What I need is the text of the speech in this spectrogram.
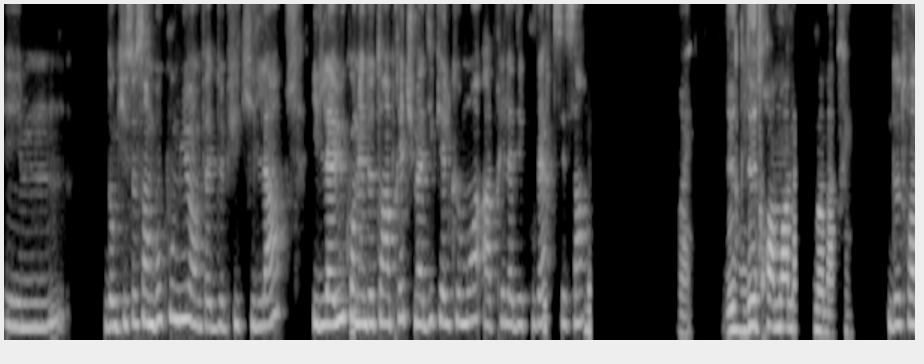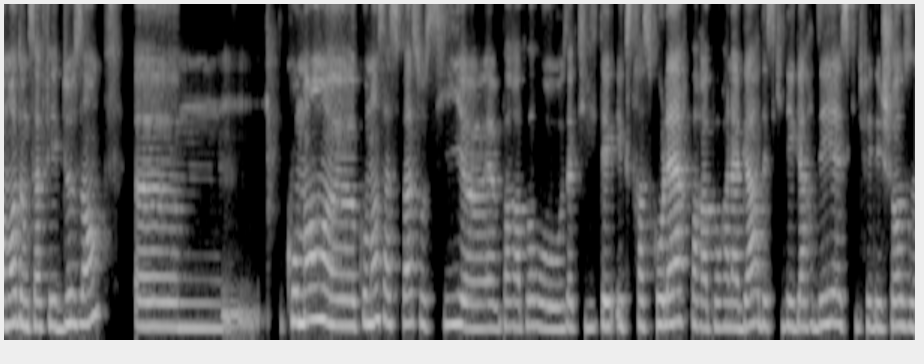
Et hum, donc, il se sent beaucoup mieux en fait depuis qu'il l'a. Il l'a eu combien de temps après? Tu m'as dit quelques mois après la découverte, c'est ça? Ouais, deux, trois mois maximum après. Deux, trois mois, donc ça fait deux ans. Euh, comment, euh, comment ça se passe aussi euh, par rapport aux activités extrascolaires, par rapport à la garde? Est-ce qu'il est gardé? Est-ce qu'il fait des choses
